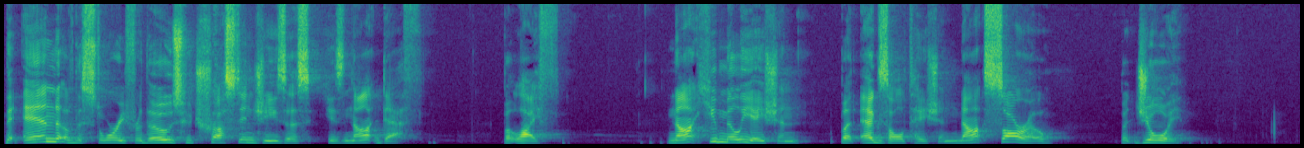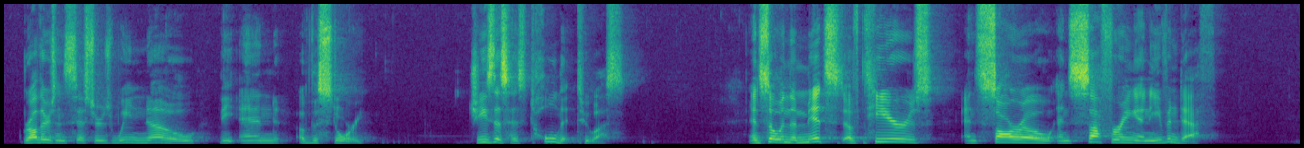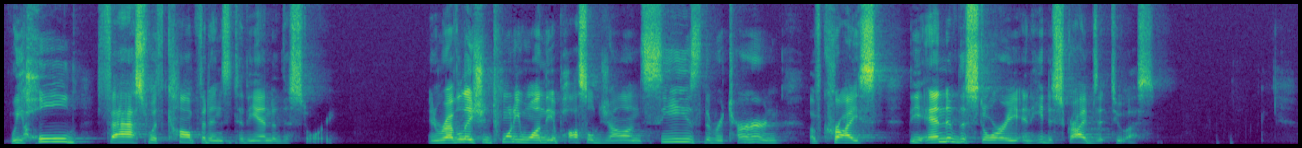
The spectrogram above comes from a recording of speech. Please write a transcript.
The end of the story for those who trust in Jesus is not death, but life, not humiliation but exaltation, not sorrow, but joy. Brothers and sisters, we know the end of the story. Jesus has told it to us. And so, in the midst of tears and sorrow and suffering and even death, we hold fast with confidence to the end of the story. In Revelation 21, the Apostle John sees the return of Christ, the end of the story, and he describes it to us.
